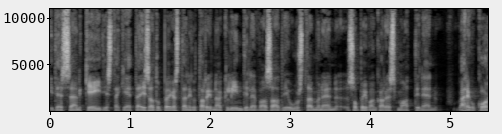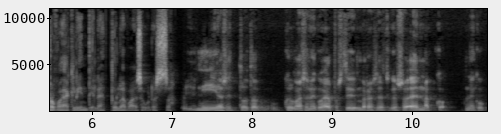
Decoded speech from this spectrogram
itsessään Keitistäkin, että ei saatu pelkästään niin kuin tarinaa Clintille, vaan saatiin uusi tämmöinen sopivan karismaattinen, vähän niin kuin korvaaja Clintille tulevaisuudessa. Niin, ja sitten tuota, kyllä mä sen niin kuin helposti ymmärrän, että jos on ennakko niin kuin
